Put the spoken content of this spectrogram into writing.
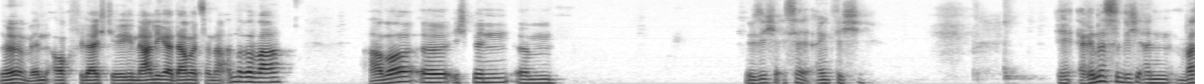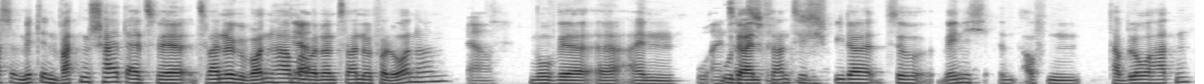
ne? wenn auch vielleicht die Regionalliga damals eine andere war. Aber äh, ich bin ähm, mir sicher, ist ja eigentlich. E- Erinnerst du dich an was mit in Wattenscheid, als wir 2-0 gewonnen haben, Ja. aber dann 2-0 verloren haben? Ja. Wo wir äh, einen U21. U23-Spieler zu wenig äh, auf dem Tableau hatten.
